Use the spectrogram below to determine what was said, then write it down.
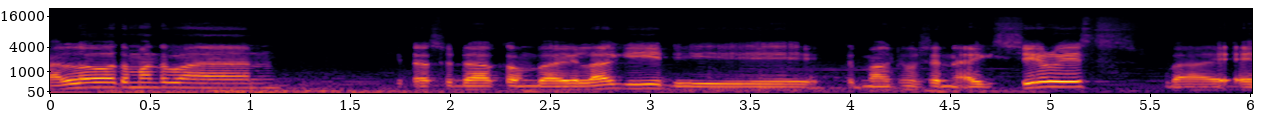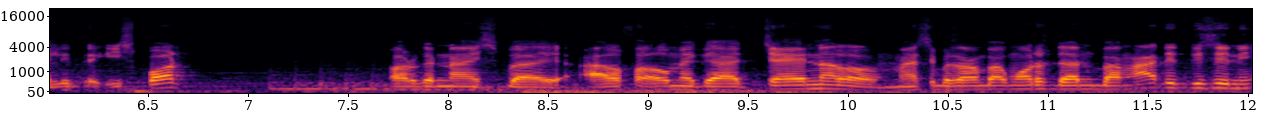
Halo teman-teman, kita sudah kembali lagi di The Magnificent X Series by Elite Esport, organized by Alpha Omega Channel. Masih bersama Bang Morris dan Bang Adit di sini.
